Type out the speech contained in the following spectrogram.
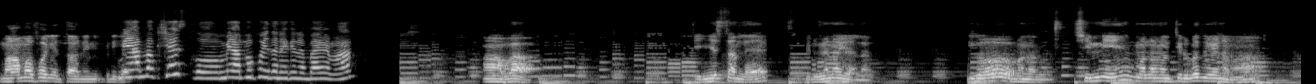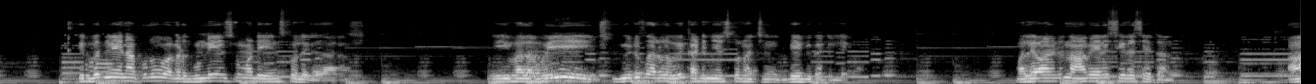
మా అమ్మ ఫోన్ చెప్తాను నేను ఇప్పుడు మీ అమ్మకి చేసుకో. మీ అమ్మ పోయేదానికైనా భయమా? ఆ, వా. ఏం చేస్తానులే? ఇడిపోయినా ఇవాళ ఇగో మనం చిన్ని మొన్న మనం తిరుపతి పోయినామా? తిరుపతి పోయినప్పుడు అక్కడ గుండె వేసుకోమంటే వేయించుకోలే కదా. ఇవాళ పోయి బ్యూటీ పార్లర్ పోయి కటింగ్ చేసుకొని వచ్చింది బేబీ కటింగ్ లేక మళ్ళీ ఏమంటే నా మీద సీరియస్ అవుతాను ఆ?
